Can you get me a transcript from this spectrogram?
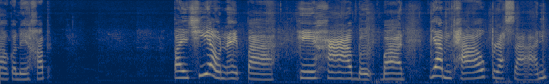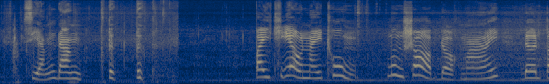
ราวกันเลยครับ ไปเที่ยวในป่า เฮฮาเบิกบาน ย่ำเท้าประสาน เสียงดังตึกตึก ไปเที่ยวในทุ่ง มุ่งชอบดอกไม้ เดินไป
